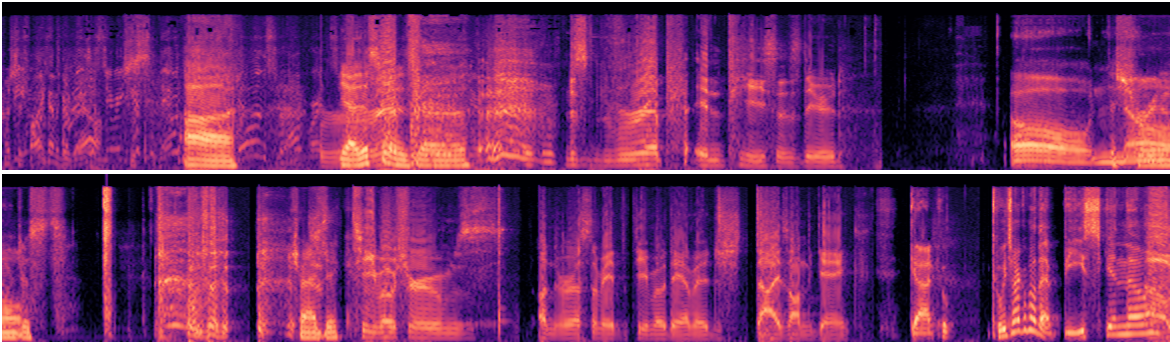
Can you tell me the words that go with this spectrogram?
Which is probably gonna go down. Uh, Yeah, this Rip. was, uh, just rip in pieces, dude. Oh The no! shroom just tragic. Teemo shrooms underestimate the Teemo damage, dies on the gank. God, can, can we talk about that bee skin though? Oh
